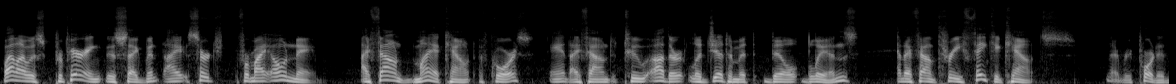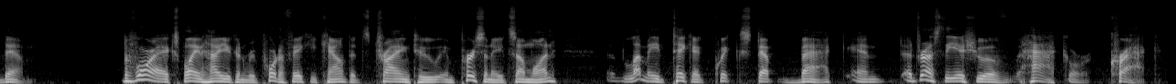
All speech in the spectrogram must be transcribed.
While I was preparing this segment, I searched for my own name. I found my account, of course, and I found two other legitimate Bill Blinns, and I found three fake accounts. I reported them. Before I explain how you can report a fake account that's trying to impersonate someone, let me take a quick step back and address the issue of hack or crack.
